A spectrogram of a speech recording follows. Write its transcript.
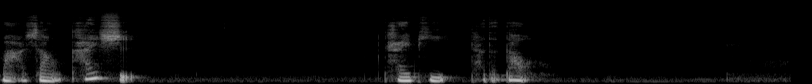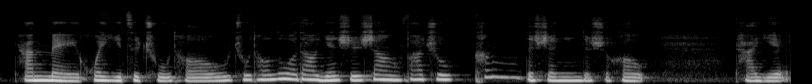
马上开始。开辟他的道路。他每挥一次锄头，锄头落到岩石上发出“吭”的声音的时候，他也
